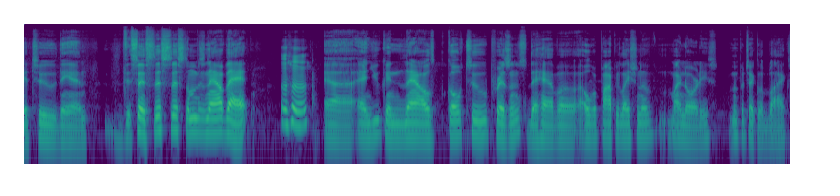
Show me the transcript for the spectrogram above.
get to then th- since this system is now that, uh, and you can now go to prisons that have a overpopulation of minorities, in particular blacks.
